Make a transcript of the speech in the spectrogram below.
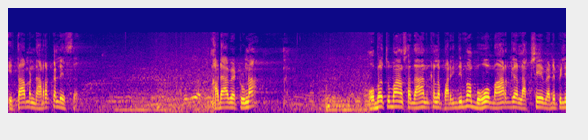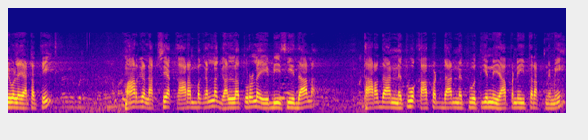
ඉතාම නරක ලෙස කඩා වැටුණා. ඔබතුමා සඳහන් කළ පරිදිම බොහෝ මාර්ග ලක්ෂය වැඩපිළිවල යටතේ මාර්ග ලක්ෂයක් ආරම්භ කල්ල ගල් අතුරල ABC දාලා තරදාන්න නැතුව කාපට් දාන්න නැතුව තියෙන යාපනය ඉතරක් නෙමේ.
